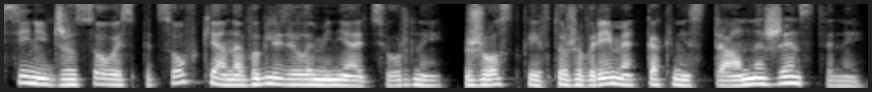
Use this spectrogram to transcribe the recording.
В синей джинсовой спецовке она выглядела миниатюрной, жесткой и в то же время, как ни странно, женственной.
